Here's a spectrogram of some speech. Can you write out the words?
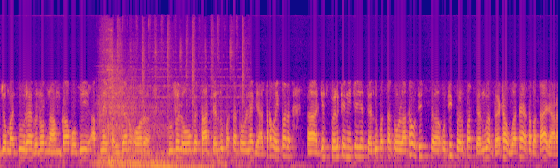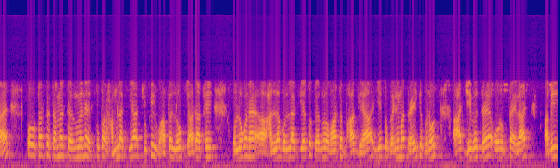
जो मजदूर है, विनोद नाम का, वो भी अपने परिजन और दूसरे लोगों के साथ तेंदु पत्ता तोड़ने गया था। वहीं पर जिस पेड़ के नीचे ये तेंदु पत्ता तोड़ रहा था, उसी उसी पेड़ पर तेंदुआ बैठा हुआ था, ऐसा बताया जा रहा है। और उतरते समय तेंदुए ने इसके ऊपर हमला किया, चूँकि वहाँ पर लोग ज़्यादा थे, उन लोगों ने हल्ला गुल्ला किया तो तेंदुआ वहाँ से भाग गया। ये तो गनीमत रही कि विनोद आज जीवित है और उसका इलाज अभी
